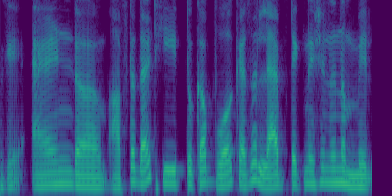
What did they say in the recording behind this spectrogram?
Okay. And um, after that, he took up work as a lab technician in a mill.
